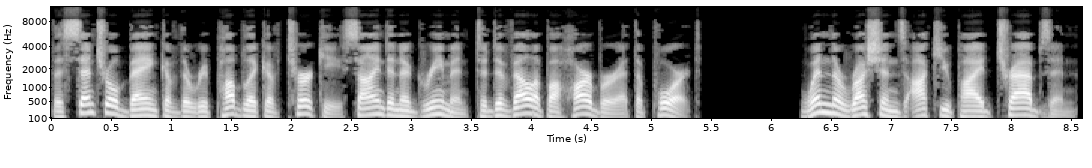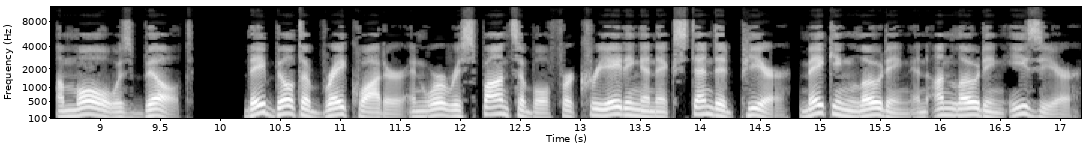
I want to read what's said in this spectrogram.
the Central Bank of the Republic of Turkey signed an agreement to develop a harbour at the port. When the Russians occupied Trabzon, a mole was built. They built a breakwater and were responsible for creating an extended pier, making loading and unloading easier.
